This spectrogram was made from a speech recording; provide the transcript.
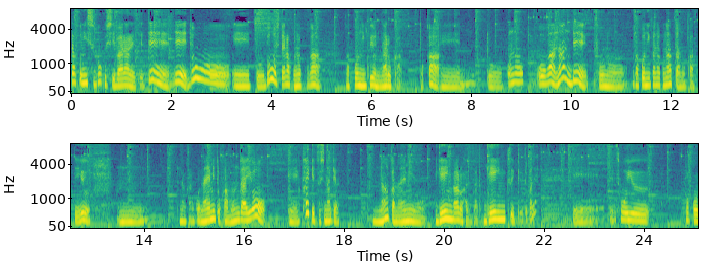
択にすごく縛られててでどう,、えーと、どうしたらこの子が学校に行くようになるかとか、えーと、この子がなんでその学校に行かなくなったのかっていううんなんかこう悩みとか問題を、えー、解決しなきゃなんか悩みの原因があるはずだと原因追求とかねえー、そういうとこ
